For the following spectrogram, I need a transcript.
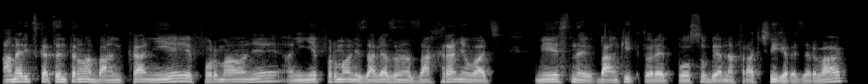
americká centrálna banka nie je formálne ani neformálne zaviazaná zachraňovať miestne banky, ktoré pôsobia na frakčných rezervách.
